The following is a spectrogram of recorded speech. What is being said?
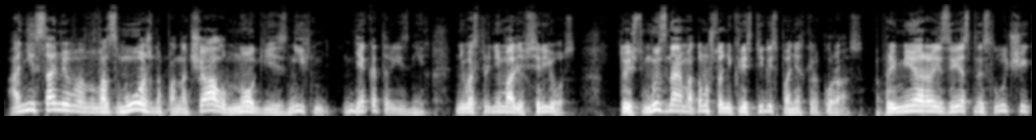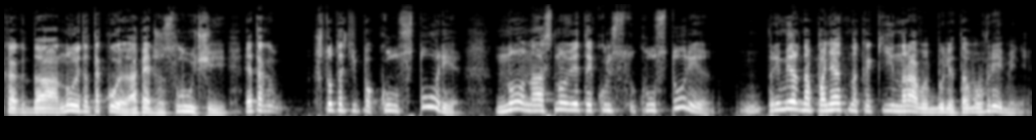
они сами, возможно, поначалу, многие из них, некоторые из них, не воспринимали всерьез. То есть мы знаем о том, что они крестились по нескольку раз. Пример известный случай, когда, ну это такое, опять же, случай, это что-то типа cool но на основе этой cool, примерно понятно, какие нравы были того времени.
